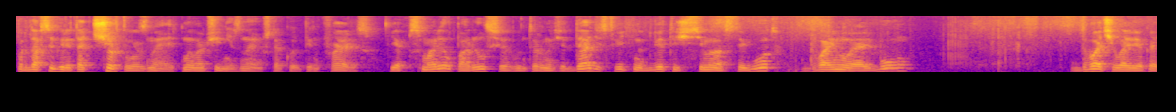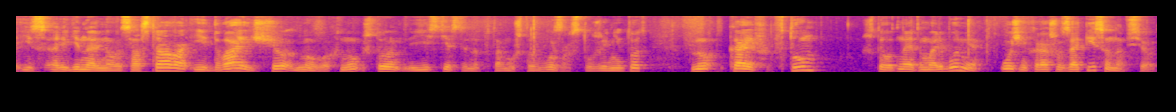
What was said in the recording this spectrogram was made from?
Продавцы говорят, а черт его знает, мы вообще не знаем, что такое Pink Fires. Я посмотрел, порылся в интернете. Да, действительно, 2017 год, двойной альбом, два человека из оригинального состава и два еще новых. Ну, что естественно, потому что возраст уже не тот. Но кайф в том, что вот на этом альбоме очень хорошо записано все,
